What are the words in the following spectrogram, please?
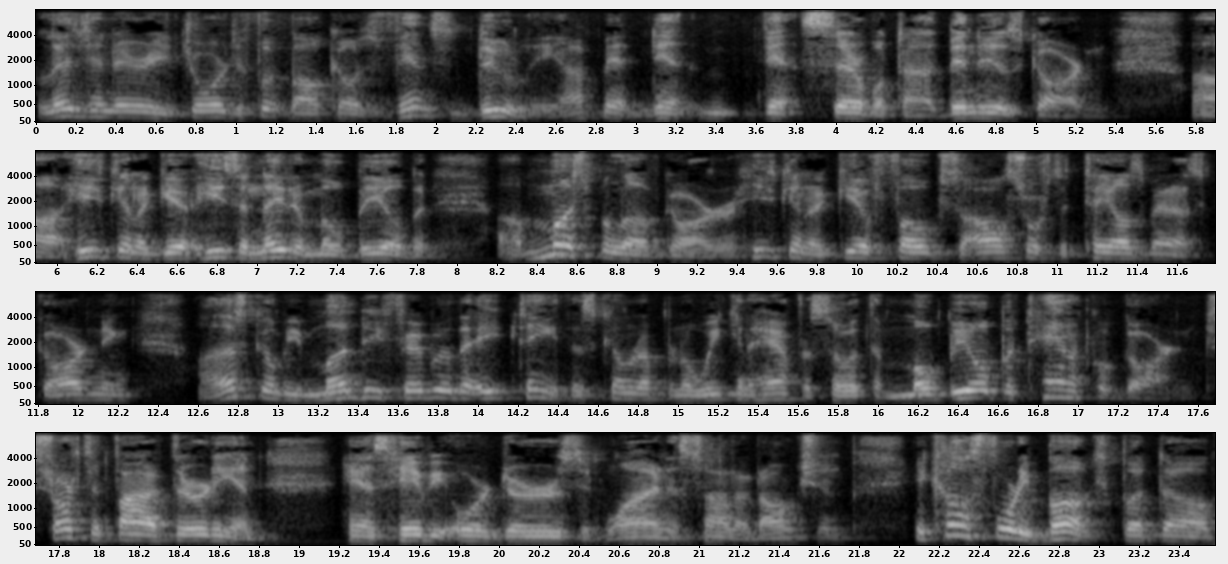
legendary Georgia football coach Vince Dooley. I've met Vince several times, been to his garden. Uh, he's going to give, he's a native Mobile, but uh, much beloved gardener. He's going to give folks all sorts of tales about his gardening. Uh, that's going to be Monday, February the 18th. It's coming up in a week and a half or so at the Mobile Botanical Garden. Starts at 5.30 and has heavy hors d'oeuvres and wine and silent auction. It costs 40 bucks, but uh,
